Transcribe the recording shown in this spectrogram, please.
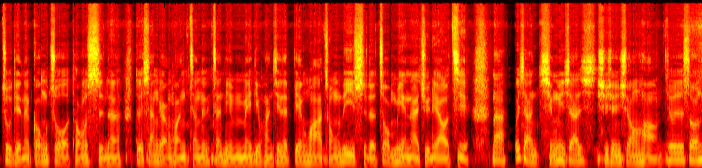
驻点的工作，同时呢，对香港环整整体媒体环境的变化，从历史的重面来去了解。那我想请问一下徐玄兄哈，就是说。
